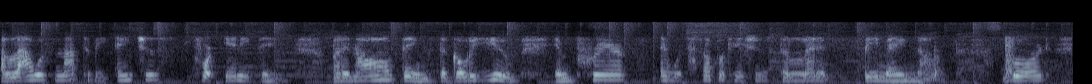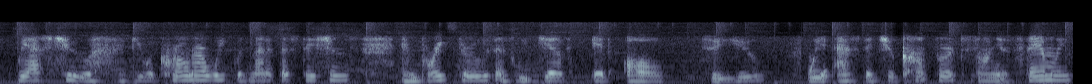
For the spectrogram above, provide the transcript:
Allow us not to be anxious for anything, but in all things to go to you in prayer and with supplications to let it be made known. Lord, we ask you if you would crown our week with manifestations and breakthroughs as we give it all to you. We ask that you comfort Sonia's family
